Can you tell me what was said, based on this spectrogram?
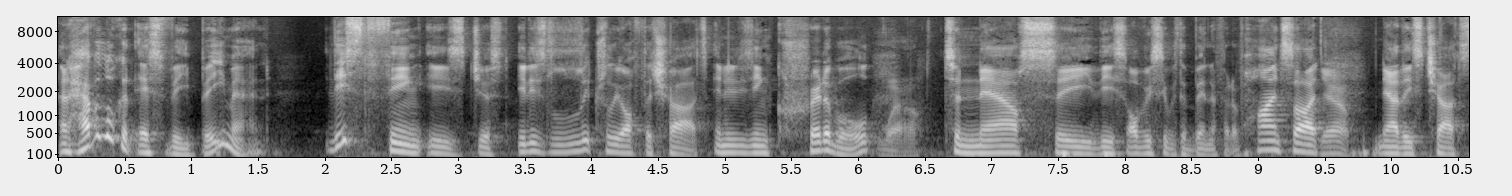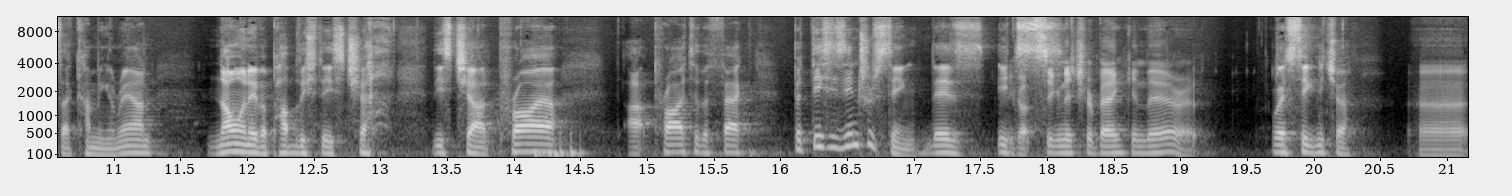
And have a look at SVB, man. This thing is just, it is literally off the charts. And it is incredible Wow. to now see this, obviously with the benefit of hindsight. Yeah. Now these charts start coming around. No one ever published this chart, this chart prior, uh, prior to the fact. But this is interesting. There's, You it's, got Signature Bank in there at where's signature? uh,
